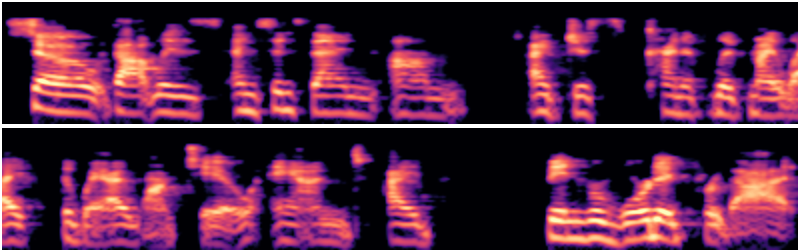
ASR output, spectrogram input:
So that was, and since then, um, I've just kind of lived my life the way I want to. And I've been rewarded for that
